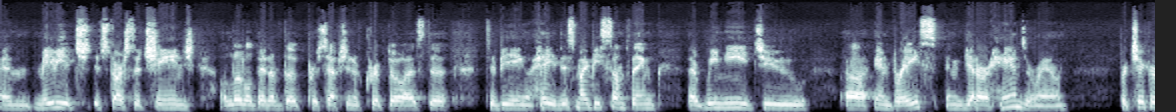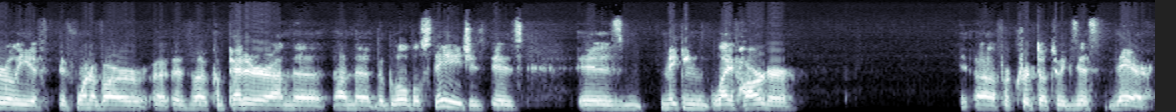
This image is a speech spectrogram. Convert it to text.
and maybe it, it starts to change a little bit of the perception of crypto as to to being hey this might be something that we need to uh, embrace and get our hands around particularly if, if one of our uh, if a competitor on the on the, the global stage is is is making life harder uh, for crypto to exist there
